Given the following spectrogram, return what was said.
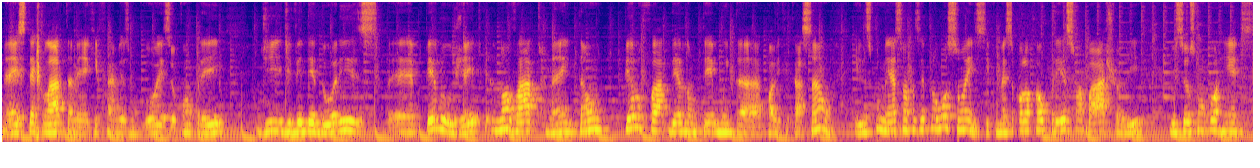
Né, esse teclado também aqui foi a mesma coisa, eu comprei de, de vendedores é, pelo jeito novato, né? Então, pelo fato dele não ter muita qualificação, eles começam a fazer promoções e começam a colocar o preço abaixo ali dos seus concorrentes.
